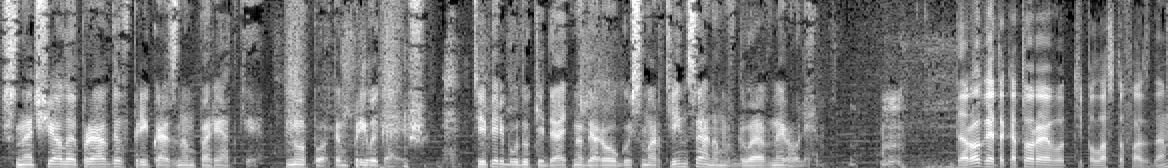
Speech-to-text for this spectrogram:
Сначала, правда, в приказном порядке, но потом привыкаешь. Теперь буду кидать на дорогу с Мартинсаном в главной роли. Дорога это которая вот типа Last of Us, да?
